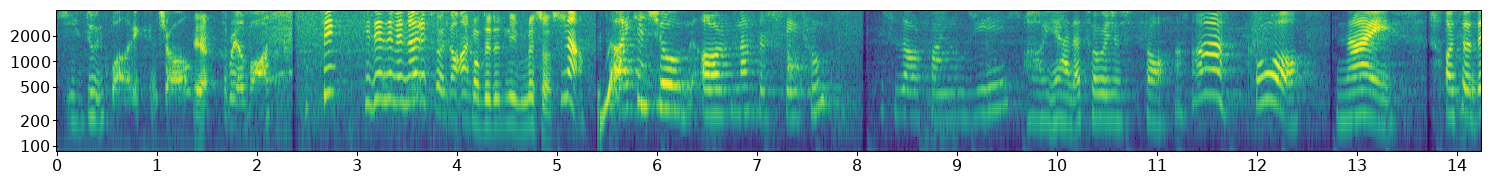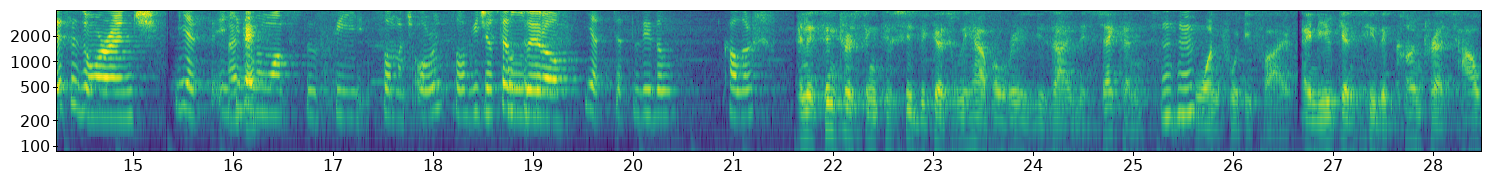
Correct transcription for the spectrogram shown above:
he's doing quality control. Yeah. it's a real boss. See, he didn't even notice we're gone. Oh, they didn't even miss us. No. So I can show our master stateroom. This is our final GA. Oh yeah, that's what we just saw. Ah, cool. Nice. Oh, so this is orange. Yes, he Okay. doesn't want to see so much orange, so we just, Just a put it- little. yes, just little color. And it's interesting to see because we have already designed the 2nd Mm-hmm. 145, and you can see the contrast how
